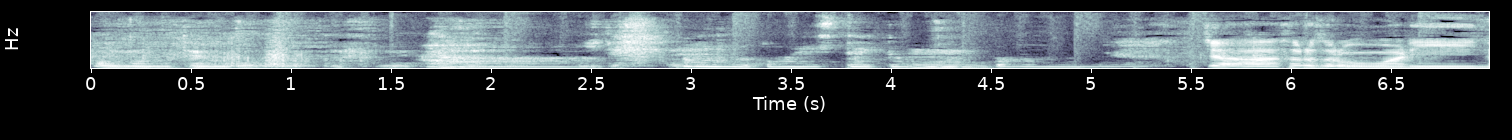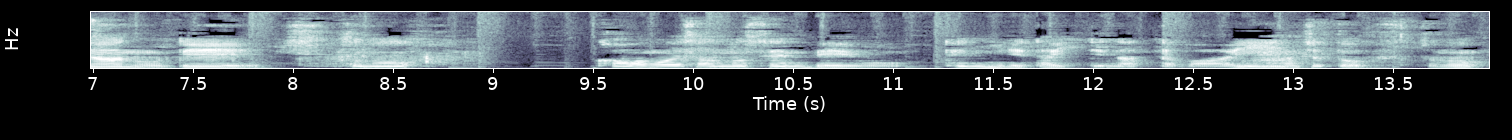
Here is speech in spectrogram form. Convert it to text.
今後の展望ですね。あいいですーね。うん、応援したいと思う。うんうんねじゃあ、そろそろ終わりなので、その、川越さんのせんべいを手に入れたいってなった場合、はいちょっと、その、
